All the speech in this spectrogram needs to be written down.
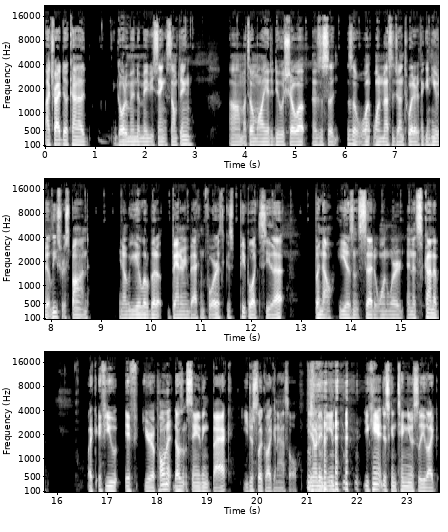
I tried to kind of goad him into maybe saying something. Um, I told him all he had to do was show up. It was just a this is a one, one message on Twitter, thinking he would at least respond. You know, we get a little bit of bantering back and forth because people like to see that. But no, he hasn't said one word, and it's kind of like if you if your opponent doesn't say anything back, you just look like an asshole. You know what I mean? you can't just continuously like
